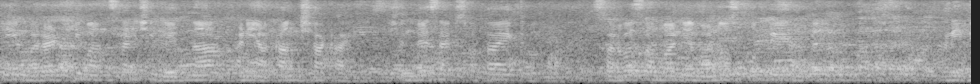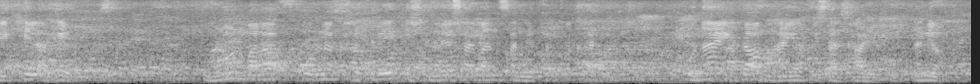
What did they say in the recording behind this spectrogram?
की मराठी माणसांची वेदना आणि आकांक्षा काय शिंदेसाहेब स्वतः एक सर्वसामान्य माणूस होते आणि देखील आहेत. म्हणून मला पूर्ण खात्री आहे की शिंदेसाहेबांचं नेतृत्वाखाली पुन्हा एकदा महायुती सरकार येते धन्यवाद.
